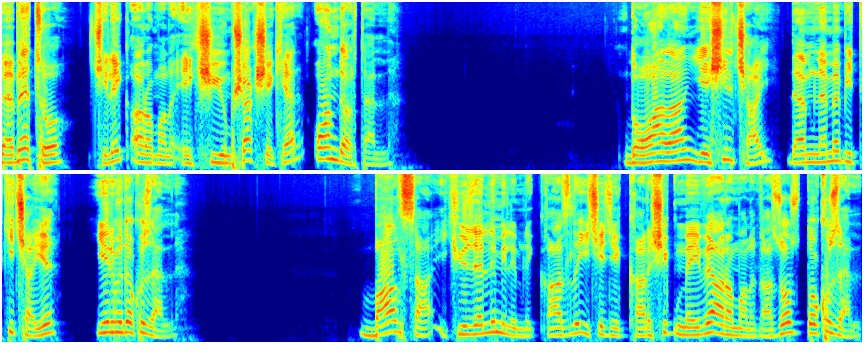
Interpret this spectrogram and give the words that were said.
Bebeto çilek aromalı ekşi yumuşak şeker 14.50. Doğadan yeşil çay, demleme bitki çayı 29.50. Balsa 250 milimlik gazlı içecek karışık meyve aromalı gazoz 9.50.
